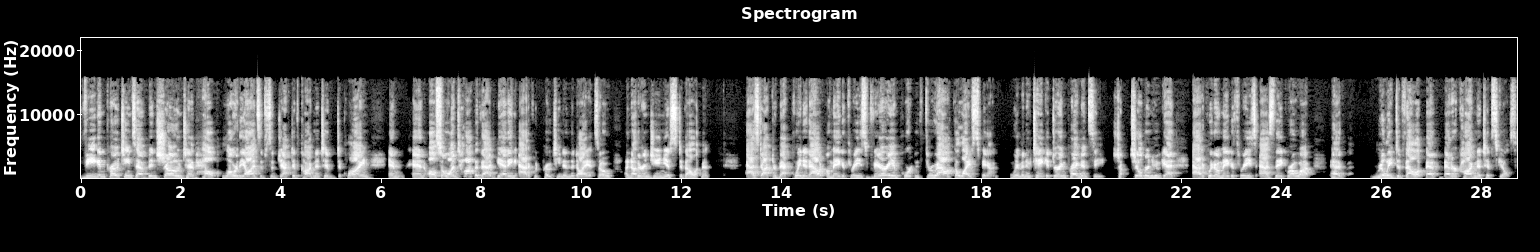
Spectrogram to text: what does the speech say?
vegan proteins have been shown to have helped lower the odds of subjective cognitive decline and and also on top of that getting adequate protein in the diet. So another ingenious development. As Dr. Beck pointed out, omega 3s very important throughout the lifespan. Women who take it during pregnancy, ch- children who get adequate omega 3s as they grow up have really develop better cognitive skills.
